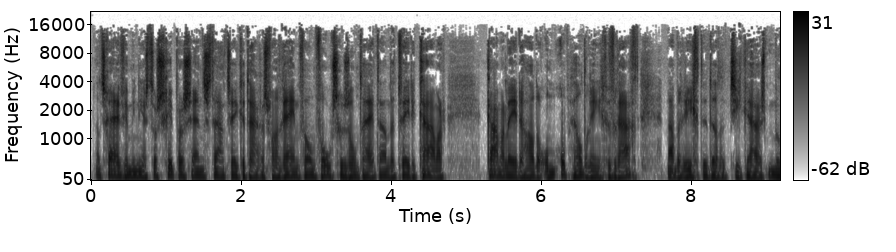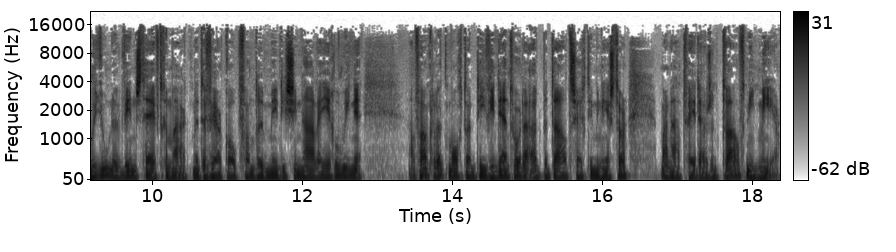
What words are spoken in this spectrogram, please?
Dat schrijven minister Schippers en staatssecretaris Van Rijn van Volksgezondheid aan de Tweede Kamer. Kamerleden hadden om opheldering gevraagd... na berichten dat het ziekenhuis miljoenen winst heeft gemaakt... met de verkoop van de medicinale heroïne. Aanvankelijk mocht er dividend worden uitbetaald, zegt de minister... maar na 2012 niet meer.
